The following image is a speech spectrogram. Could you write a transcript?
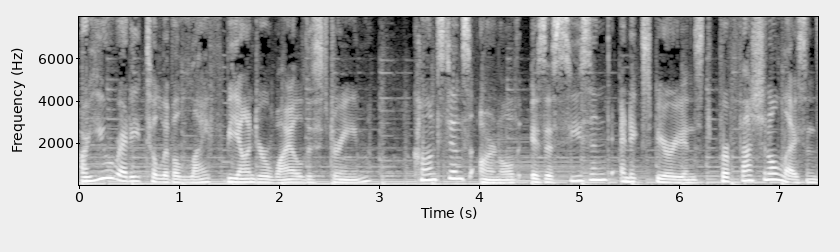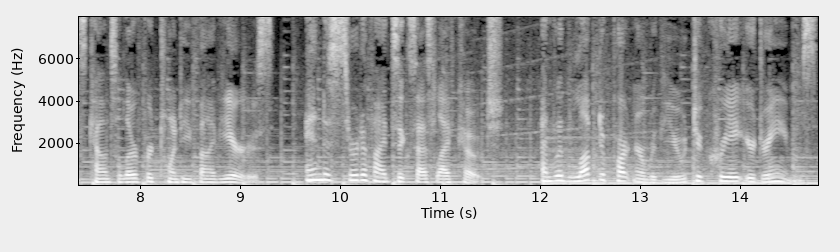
Are you ready to live a life beyond your wildest dream? Constance Arnold is a seasoned and experienced professional licensed counselor for 25 years and a certified success life coach, and would love to partner with you to create your dreams.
